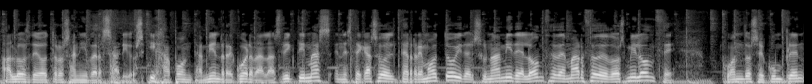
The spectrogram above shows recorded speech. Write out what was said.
a los de otros aniversarios. Y Japón también recuerda a las víctimas, en este caso del terremoto y del tsunami del 11 de marzo de 2011, cuando se cumplen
